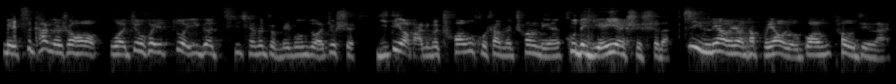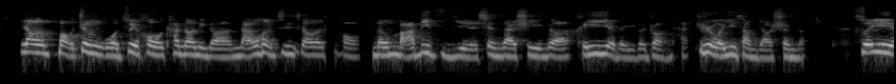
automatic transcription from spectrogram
每次看的时候，我就会做一个提前的准备工作，就是一定要把那个窗户上的窗帘糊得严严实实的，尽量让它不要有光透进来，让保证我最后看到那个难忘今宵的时候，能麻痹自己现在是一个黑夜的一个状态，这是我印象比较深的。所以，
